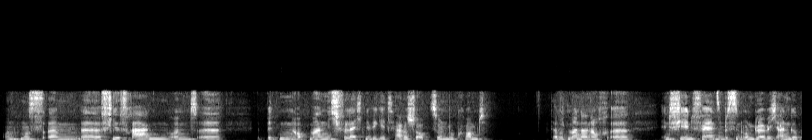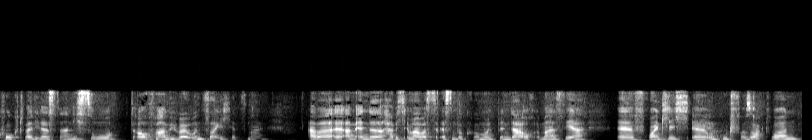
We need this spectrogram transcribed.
und muss ähm, äh, viel fragen und äh, bitten, ob man nicht vielleicht eine vegetarische Option bekommt. Da wird man dann auch äh, in vielen Fällen so ein bisschen ungläubig angeguckt, weil die das da nicht so drauf haben wie bei uns, sage ich jetzt mal. Aber äh, am Ende habe ich immer was zu essen bekommen und bin da auch immer sehr äh, freundlich und gut versorgt worden.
